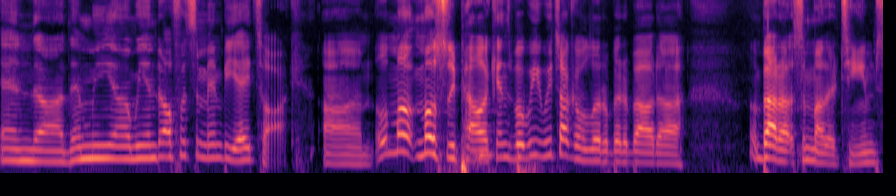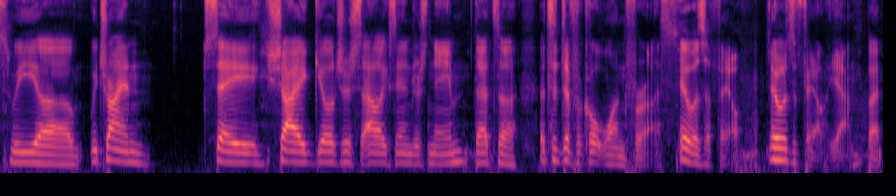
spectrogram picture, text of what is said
And uh, then we uh, we end off with some NBA talk. Um, mo- mostly Pelicans, but we, we talk a little bit about uh about uh, some other teams. We uh we try and say Shai Gilgeous-Alexander's name. That's a that's a difficult one for us. it was a fail. It was a fail, yeah, but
